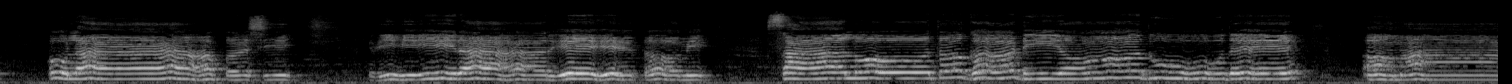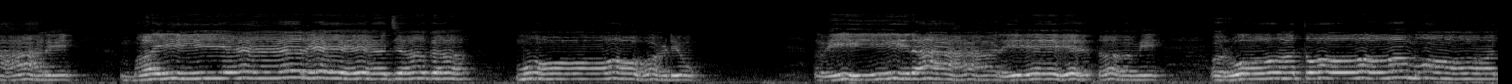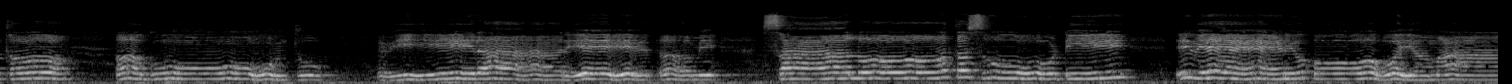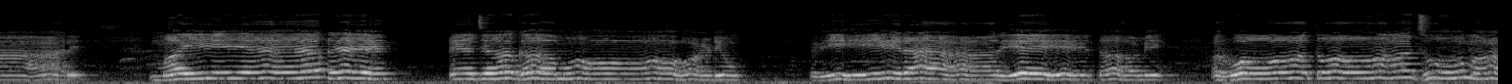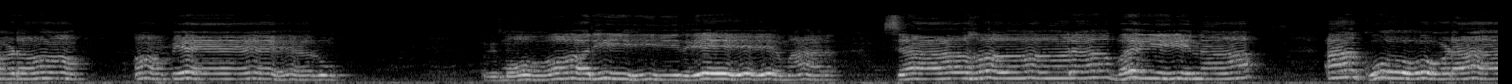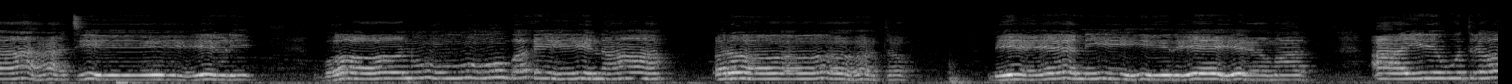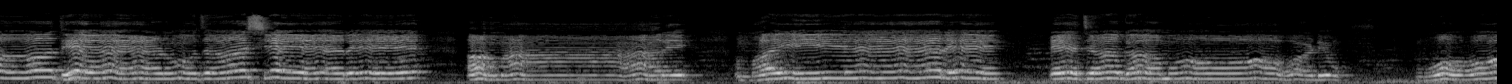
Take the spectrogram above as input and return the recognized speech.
ઓલા પછી વીરા રે તમે સાલો મૈયે રે જગ મોડ્યો. વીરા રે તમે રોતો મોથો અગુંથો. વીરા રે તમે સાલો તો સૂટી હોય મારે મયે એ જગ મોડ્યું. વીરા ભનુ બૈના રથ. બેની રે માર, આઈ ઉત્ર ધેણું જશે અમારે. મૈયે એ જગ મોડ્યું મોડવડાએઠ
